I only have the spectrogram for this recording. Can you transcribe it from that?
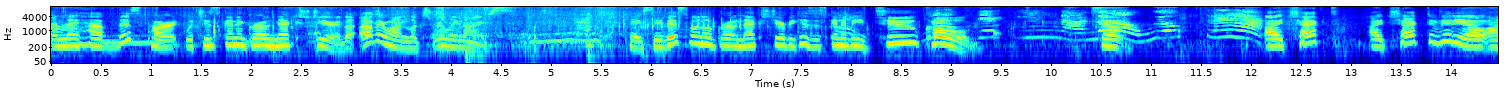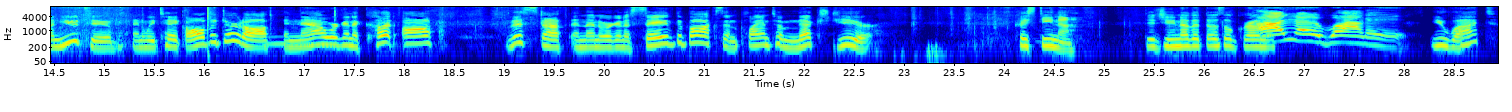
and they have this part which is going to grow next year. The other one looks really nice. Okay, see this one will grow next year because it's going to be too cold. So I checked I checked a video on YouTube and we take all the dirt off and now we're going to cut off this stuff and then we're going to save the box and plant them next year. Kristina, did you know that those will grow next I want it. You what?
